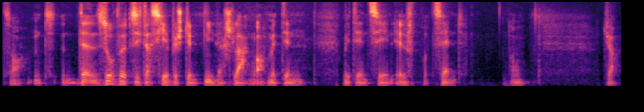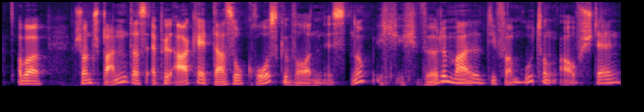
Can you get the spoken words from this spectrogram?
So, und so wird sich das hier bestimmt niederschlagen, auch mit den, mit den 10, 11 Prozent. Ne? Tja, aber schon spannend, dass Apple Arcade da so groß geworden ist. Ne? Ich, ich würde mal die Vermutung aufstellen,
